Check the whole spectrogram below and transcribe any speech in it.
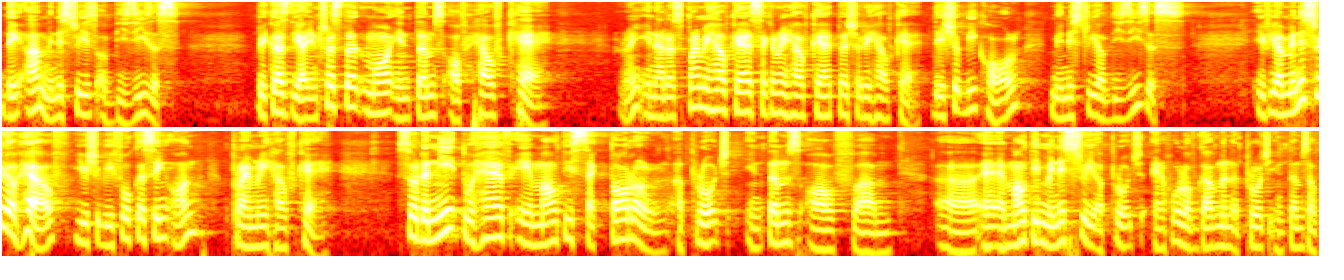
They are ministries of diseases because they are interested more in terms of health care right? In other words, primary healthcare, secondary healthcare, tertiary healthcare. They should be called Ministry of Diseases. If you are Ministry of Health, you should be focusing on primary healthcare. So the need to have a multi-sectoral approach in terms of um, uh, a multi-ministry approach and whole of government approach in terms of,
